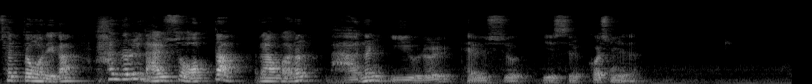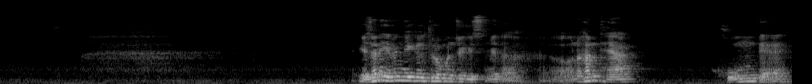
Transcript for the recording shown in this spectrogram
쇳덩어리가 하늘을 날 수 없다라고 하는 많은 이유를 댈 수 있을 것입니다. 예전에 이런 얘기를 들어본 적이 있습니다. 어느 한 대학 공대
